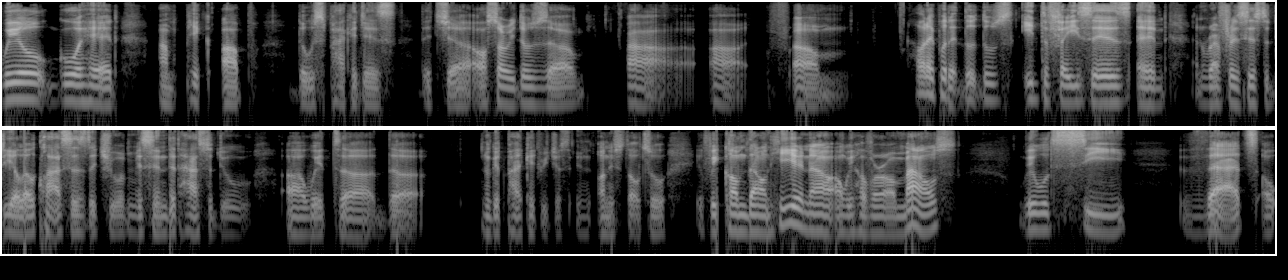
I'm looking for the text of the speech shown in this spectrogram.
will go ahead and pick up those packages that, uh, oh, sorry, those, uh, uh, uh, um, how would I put it? Th those interfaces and, and references to DLL classes that you are missing that has to do uh, with uh, the NuGet package we just in, uninstalled. So if we come down here now and we hover our mouse, we will see that, oh,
